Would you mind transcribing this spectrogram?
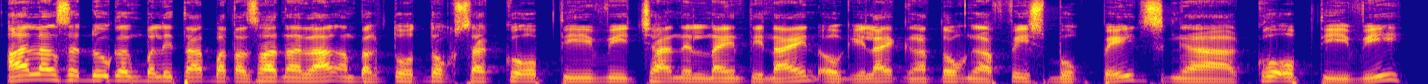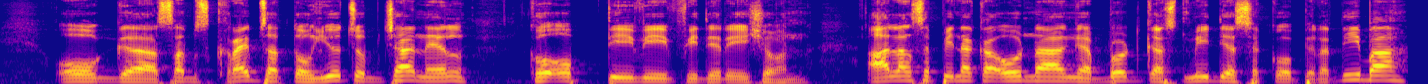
Alang sa dugang balita batasan na lang ang pagtutok sa Coop TV Channel 99 o i-like nga to nga Facebook page nga Coop TV o subscribe sa tong YouTube channel Coop TV Federation. Alang sa pinakauna nga broadcast media sa kooperatiba,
